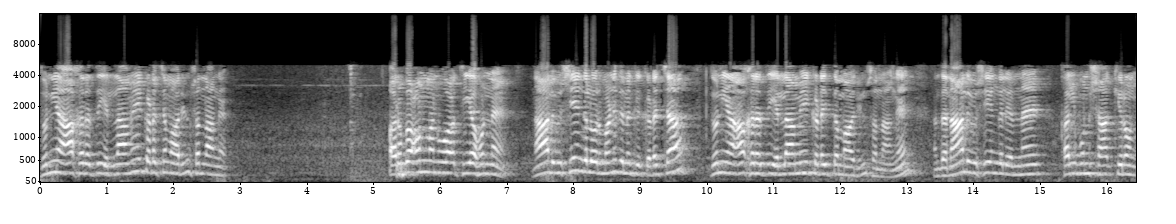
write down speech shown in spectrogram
துனியா ஆகரத்து எல்லாமே கிடைச்ச மாதிரின்னு சொன்னாங்க. அர்பவுன்மன் வாத்தியஹுன்ன நாலு விஷயங்கள் ஒரு மனிதனுக்கு கிடைச்சா துனியா ஆகரத்து எல்லாமே கிடைத்த மாதிரின்னு சொன்னாங்க. அந்த நாலு விஷயங்கள் என்ன? கல்புன் ஷாக்கிரோன்.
